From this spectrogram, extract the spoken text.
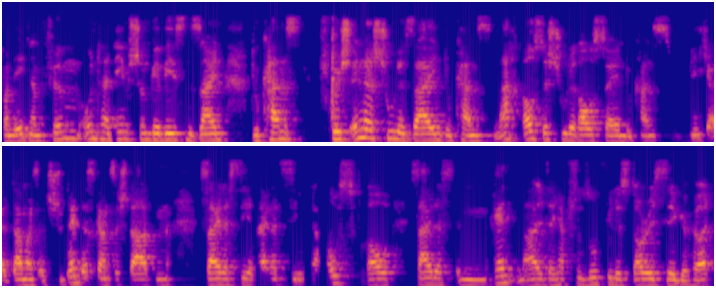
von irgendeinem Firmenunternehmen schon gewesen sein. Du kannst frisch in der Schule sein, du kannst nach, aus der Schule raus sein, du kannst, wie ich halt damals als Student das Ganze starten, sei das die alleinerziehende Hausfrau, sei das im Rentenalter. Ich habe schon so viele Stories hier gehört.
